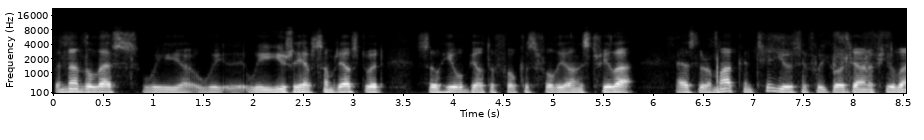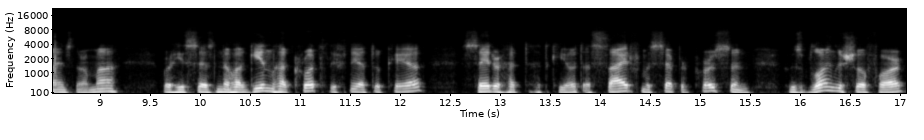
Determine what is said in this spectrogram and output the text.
but nonetheless, we uh, we we usually have somebody else do it, so he will be able to focus fully on his tefillah. As the Ramah continues, if we go down a few lines, the Ramah, where he says, Nohagin hakrot lifnei atokea, Seder Hatkiyot, aside from a separate person who's blowing the shofar,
